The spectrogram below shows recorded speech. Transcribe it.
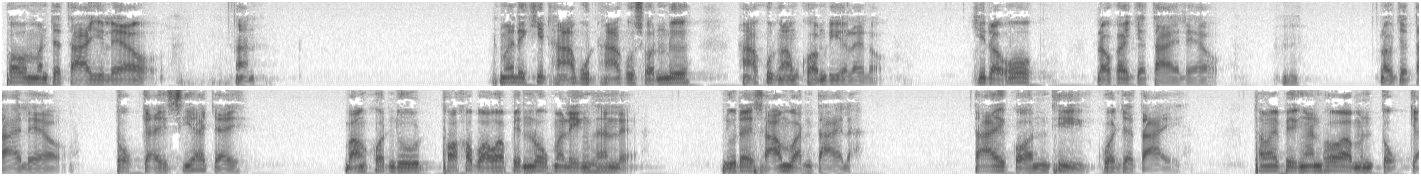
เพราะมันจะตายอยู่แล้วนั่น ไม่ได้คิดหาบุญหากุศลหรือ หาคุณงามความดีอะไรหรอก คิดว่าโอ้เราใกล้จะตายแล้วเราจะตายแล้ว ตกใจเสียใจ บางคนอยู่ พอเขาบอกว่าเป็นโรคมะเร็งท่านั้นแหละ อยู่ได้สามวันตายละตายก่อนที่ควรจะตายทำไมเป็นงั้นเพราะว่ามันตกใจ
